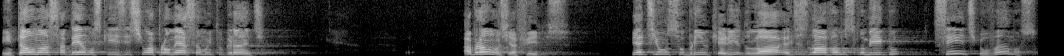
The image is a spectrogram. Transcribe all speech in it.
Então nós sabemos que existia uma promessa muito grande. Abraão não tinha filhos. Ele tinha um sobrinho querido, Ló. Ele diz: Ló, vamos comigo? Sim, tio, vamos.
